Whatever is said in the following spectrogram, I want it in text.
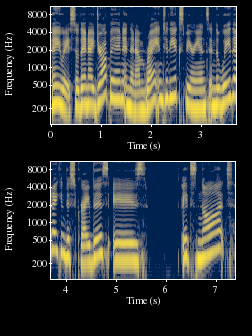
Anyway, so then I drop in and then I'm right into the experience. And the way that I can describe this is it's not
